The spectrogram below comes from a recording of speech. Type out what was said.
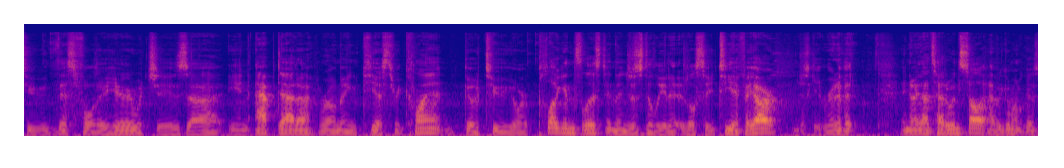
to this folder here, which is uh, in App Data, Roaming, TS3 Client. Go to your plugins list and then just delete it. It'll say TFAR, and just get rid of it. Anyway, that's how to install it. Have a good one, guys.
